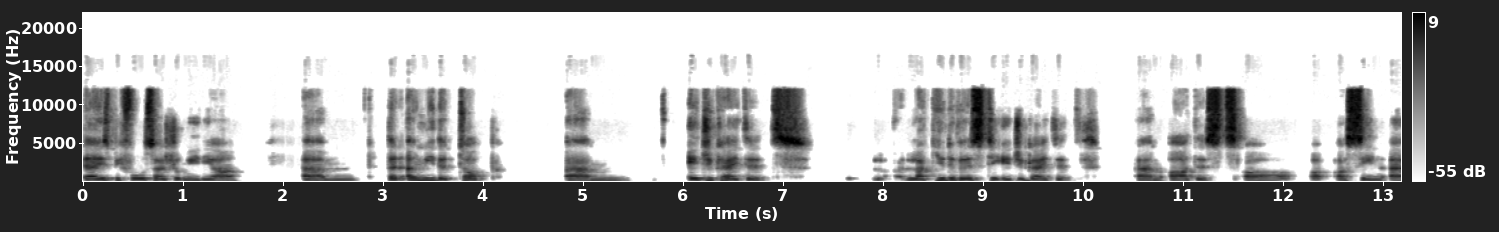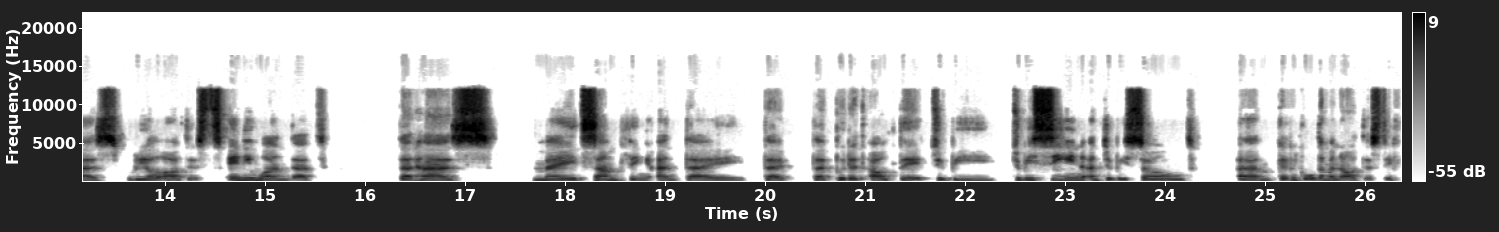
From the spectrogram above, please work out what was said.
days before social media um, that only the top um, educated, like university educated um, artists are, are, are seen as real artists. Anyone that that has made something and they they they put it out there to be to be seen and to be sold um, can call them an artist if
